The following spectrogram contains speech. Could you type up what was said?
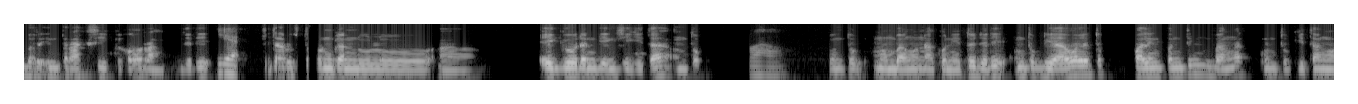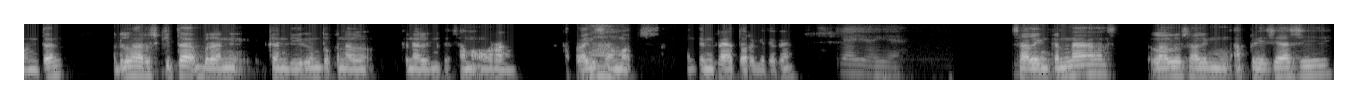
berinteraksi ke orang. Jadi Iya. kita harus turunkan dulu eh, ego dan gengsi kita untuk Wow. untuk membangun akun itu. Jadi untuk di awal itu paling penting banget untuk kita ngonten adalah harus kita beranikan diri untuk kenal kenalin ke sama orang, apalagi Wow. sama konten kreator gitu kan. Iya, iya, iya. Saling kenal, lalu saling mengapresiasi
